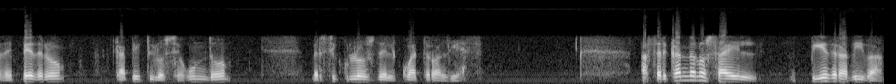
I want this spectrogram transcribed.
De Pedro, capítulo segundo, versículos del 4 al 10. Acercándonos a él, piedra viva,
